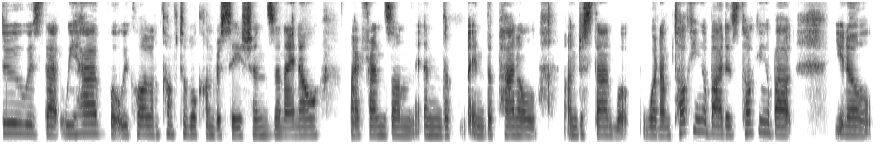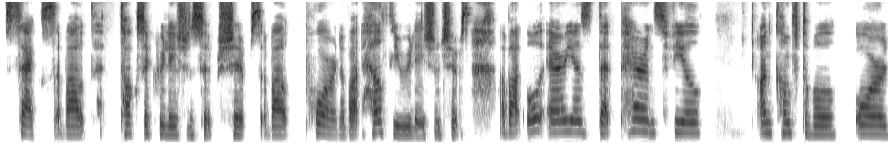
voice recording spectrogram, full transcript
do is that we have what we call uncomfortable conversations and i know my friends on in the in the panel understand what what I'm talking about is talking about you know sex, about toxic relationships, about porn, about healthy relationships, about all areas that parents feel uncomfortable or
